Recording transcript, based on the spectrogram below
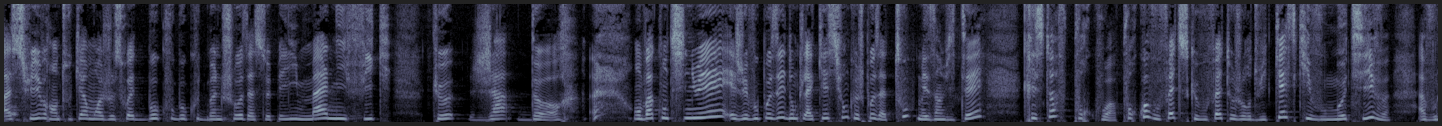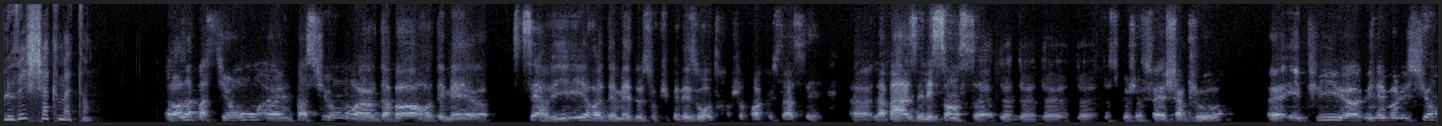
à suivre. En tout cas, moi, je souhaite beaucoup, beaucoup de bonnes choses à ce pays magnifique que j'adore. On va continuer et je vais vous poser donc la question que je pose à tous mes invités. Christophe, pourquoi? Pourquoi vous faites ce que vous faites aujourd'hui? Qu'est-ce qui vous motive à vous lever chaque matin? Alors la passion, euh, une passion d'abord d'aimer servir, d'aimer de s'occuper des autres. Je crois que ça, c'est euh, la base et l'essence de, de, de, ce que je fais chaque jour. Euh, et puis, euh, une évolution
